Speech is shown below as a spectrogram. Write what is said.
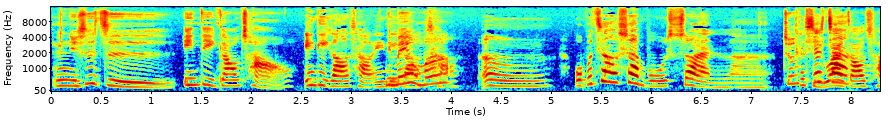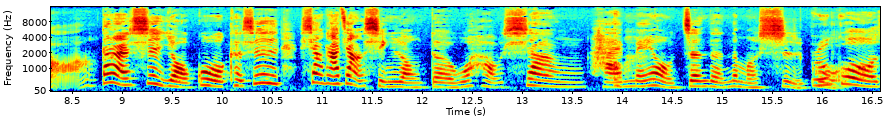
你是指阴蒂高潮？阴蒂高潮？阴蒂高潮？你没有吗？嗯，我不知道算不算啦。就体外高潮啊？当然是有过，可是像他这样形容的，我好像还没有真的那么试过。如果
